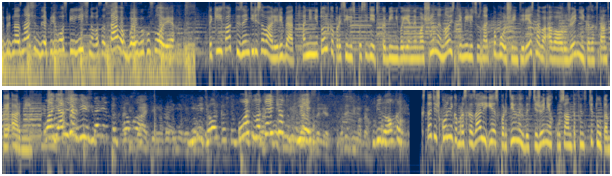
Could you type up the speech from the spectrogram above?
и предназначен для перевозки личного состава в боевых условиях. Такие факты заинтересовали ребят. Они не только просились посидеть в кабине военной машины, но и стремились узнать побольше интересного о вооружении казахстанской армии. Ой, я все вижу. О, смотри, что тут есть. Бинокль. Кстати, школьникам рассказали и о спортивных достижениях курсантов института.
